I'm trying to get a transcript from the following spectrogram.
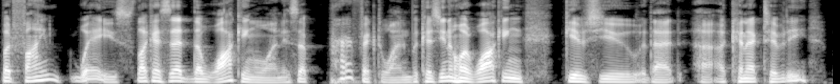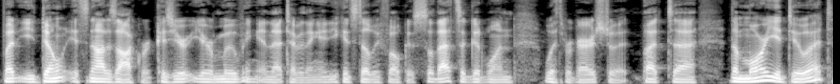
but find ways. Like I said, the walking one is a perfect one because you know what, walking gives you that uh, a connectivity, but you don't. It's not as awkward because you're you're moving and that type of thing, and you can still be focused. So that's a good one with regards to it. But uh, the more you do it,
